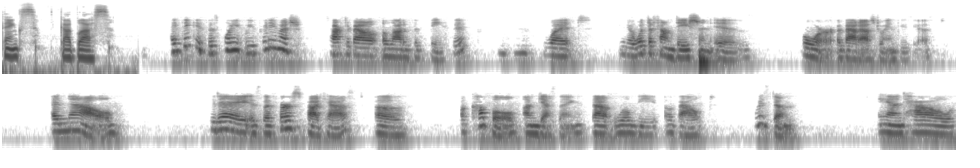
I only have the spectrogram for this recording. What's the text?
Thanks. God bless. I think at this point we've pretty much talked about a lot of the basics, mm-hmm. what you know, what the foundation is for a badass joy enthusiast. And now today is the first podcast of a couple, I'm guessing, that will be about wisdom and how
